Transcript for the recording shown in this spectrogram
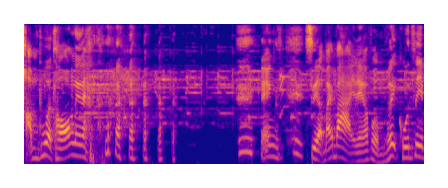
ขำปวดท้องเลยนะแม่งเสือบายบายเลยครับผม เฮ้ย คูณสิบ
